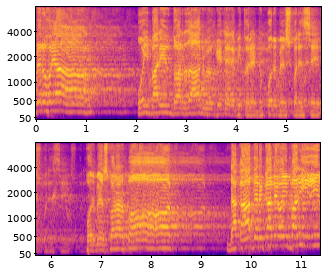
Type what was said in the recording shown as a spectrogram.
বের হইয়া ওই বাড়ির দরজার গেটের ভিতরে প্রবেশ করেছে। প্রবেশ করার পর ডাকাতের কানে ওই বাড়ির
